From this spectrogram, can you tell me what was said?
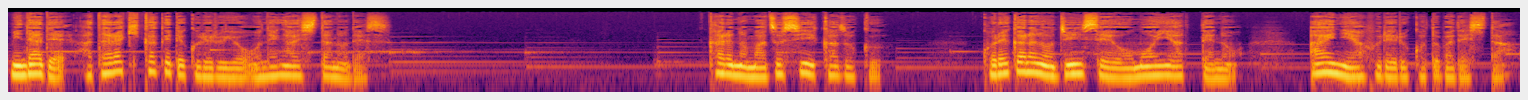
皆で働きかけてくれるようお願いしたのです。彼の貧しい家族、これからの人生を思いやっての愛にあふれる言葉でした。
